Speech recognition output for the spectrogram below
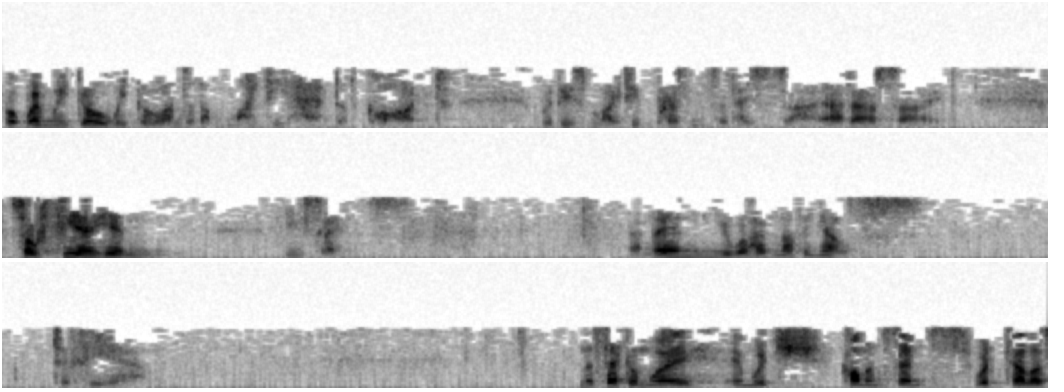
But when we go, we go under the mighty hand of God with his mighty presence at, his, at our side. So fear him, he says. And then you will have nothing else to fear. And the second way in which common sense would tell us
